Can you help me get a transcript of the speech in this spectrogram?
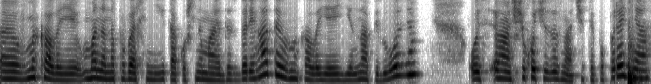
Е, Вмикала її, у мене на поверхні її також немає де зберігати, вмикала я її на підлозі. Ось, що хочу зазначити, попередня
